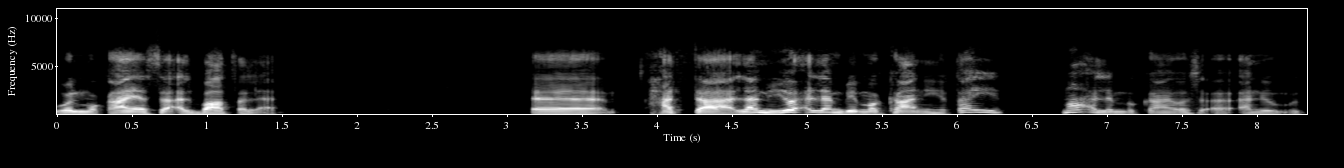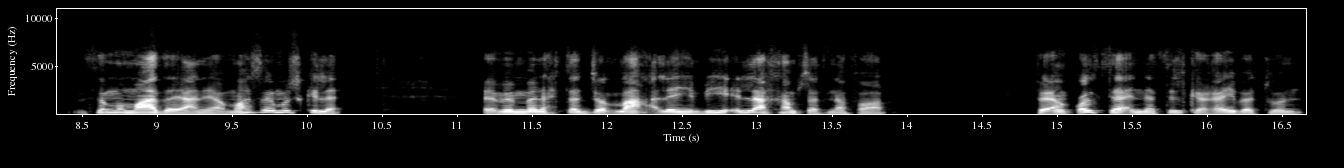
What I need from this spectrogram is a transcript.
والمقايسة الباطلة؟ آه، حتى لم يعلم بمكانه. طيب ما علم مكانه يعني ثم ماذا يعني؟ ما يصير مشكلة. ممن احتج الله عليهم به إلا خمسة نفر فإن قلت إن تلك غيبة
